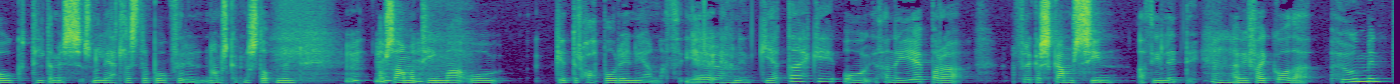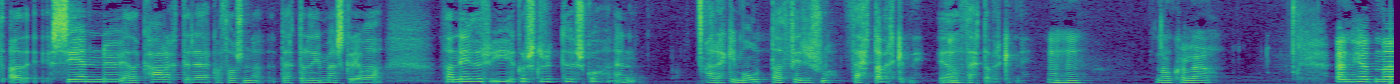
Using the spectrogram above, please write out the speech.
bók, til dæmis svona léttlæstra bók fyrir námskagnastofnun á sama tíma og getur hoppa úr einu í annað. Ég veginn geta ekki og þannig ég bara frekar skamsýn að því leiti. Ef ég fæ góða hugmynd að senu eða karakter eða eitthvað þá svona dettur það í mig að skrifa það niður í einhverju skrutu sko en það er ekki mótað fyrir svona þetta verkefni eða þetta verkefni. Mm Nákvæmlega. En hérna,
